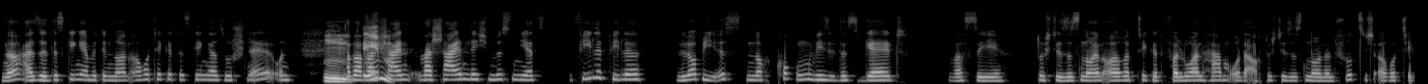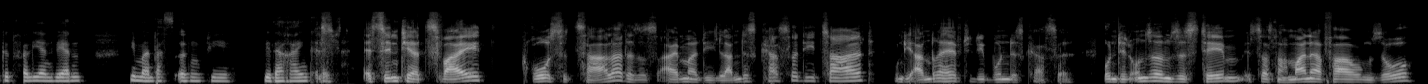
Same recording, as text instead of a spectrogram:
ne? Also, das ging ja mit dem 9-Euro-Ticket, das ging ja so schnell und Mhm, aber eben. wahrschein wahrscheinlich müssen jetzt viele, viele Lobbyisten noch gucken, wie sie das Geld, was sie durch dieses 9-Euro-Ticket verloren haben oder auch durch dieses 49-Euro-Ticket verlieren werden, wie man das irgendwie wieder Es reinkriegt. es sind ja 2 große Zahler. Das ist einmal die Landeskasse, die zahlt und die andere Hälfte die Bundeskasse. Und in unserem System ist das nach meiner Erfahrung so,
